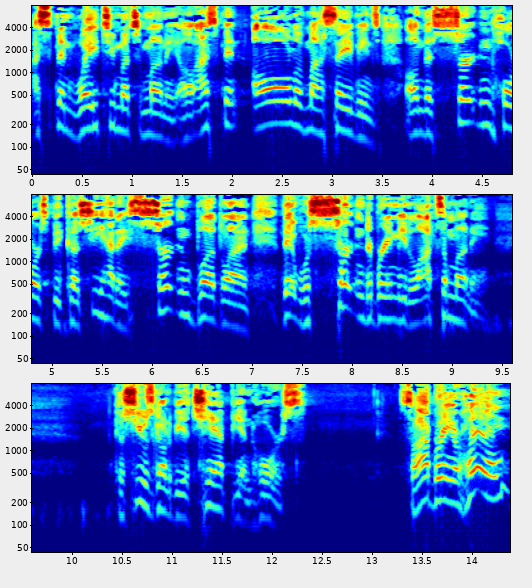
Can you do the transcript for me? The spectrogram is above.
I spend way too much money on, I spent all of my savings on this certain horse because she had a certain bloodline that was certain to bring me lots of money. Cause she was going to be a champion horse. So I bring her home,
